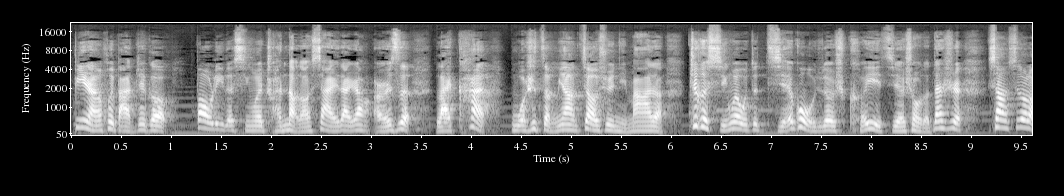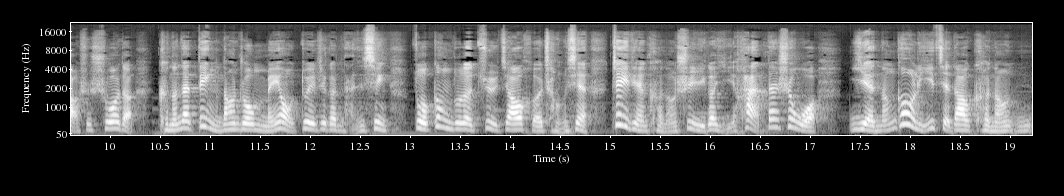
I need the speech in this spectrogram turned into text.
必然会把这个。暴力的行为传导到下一代，让儿子来看我是怎么样教训你妈的这个行为，我的结果我觉得是可以接受的。但是像西多老师说的，可能在电影当中没有对这个男性做更多的聚焦和呈现，这一点可能是一个遗憾。但是我。也能够理解到，可能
